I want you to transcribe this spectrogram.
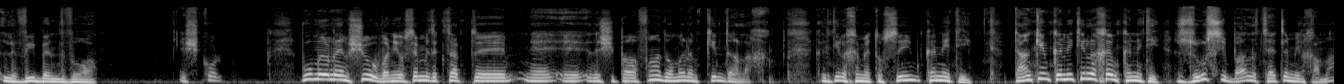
לוי בן דבורה, אשכול. והוא אומר להם שוב, אני עושה מזה קצת אה, אה, אה, איזושהי פרפרדה, אומר להם, קינדרלך, קניתי לכם מטוסים? קניתי. טנקים קניתי לכם? קניתי. זו סיבה לצאת למלחמה?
